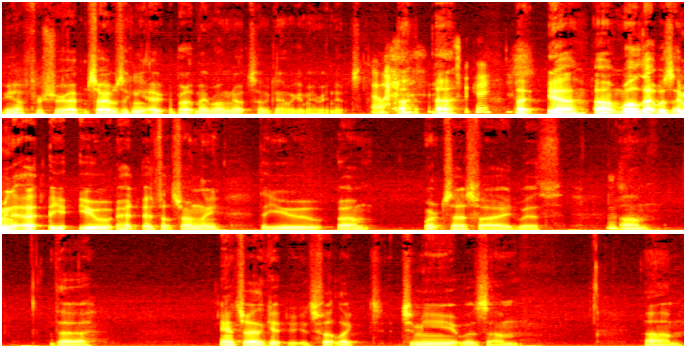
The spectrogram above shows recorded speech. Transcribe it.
Yeah, for sure. I'm sorry, I was looking. I brought up my wrong notes. So now I get my right notes. Oh, Uh, uh, okay. But yeah, um, well, that was. I mean, uh, you, you had, had felt strongly that you um, weren't satisfied with um, the answer. I think it, it's felt like t- to me it was. Um, um,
